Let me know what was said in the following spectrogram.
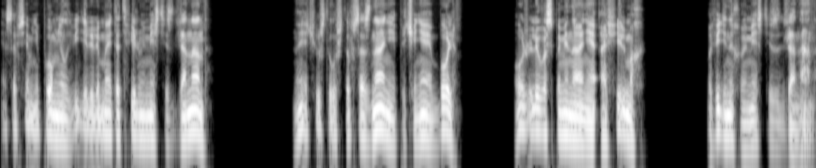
Я совсем не помнил, видели ли мы этот фильм вместе с Джанан, но я чувствовал, что в сознании, причиняя боль, ожили воспоминания о фильмах, увиденных вместе с Джанан.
